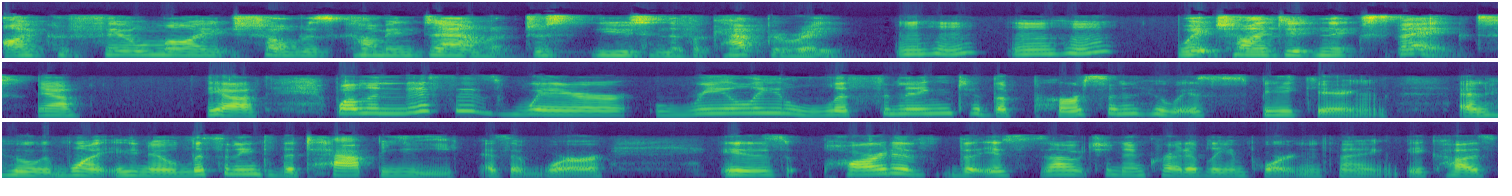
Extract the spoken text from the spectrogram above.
I could feel my shoulders coming down just using the vocabulary. Mm hmm. Mm hmm which I didn't expect. Yeah. Yeah. Well, and this is where really listening to the person who is speaking and who want, you know, listening to the tappee, as it were, is part of the is such an incredibly important thing because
